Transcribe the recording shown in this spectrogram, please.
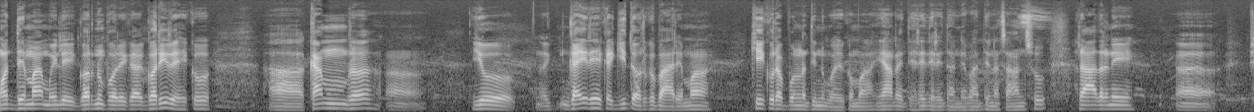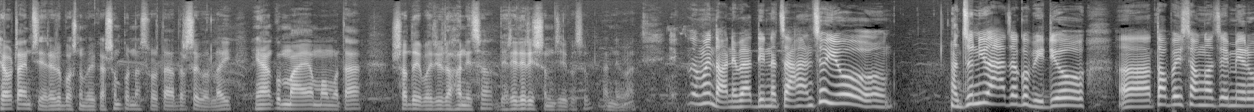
मध्येमा मैले गर्नु परेका गरिरहेको काम र यो गाइरहेका गीतहरूको बारेमा केही कुरा बोल्न दिनुभएकोमा यहाँलाई धेरै धेरै धन्यवाद दिन चाहन्छु र आदरणीय फेवा टाइम्स हेरेर बस्नुभएका सम्पूर्ण श्रोता दर्शकहरूलाई यहाँको माया ममता सधैँभरि रहनेछ। धेरै धेरै सम्झिएको छु। धन्यवाद। एकदमै धन्यवाद दिन चाहन्छु। यो जुन यो आजको भिडियो तपाईँसँग चाहिँ मेरो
